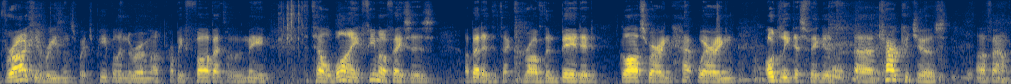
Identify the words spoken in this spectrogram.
variety of reasons which people in the room are probably far better than me to tell why female faces are better detected rather than bearded, glass wearing, hat wearing, oddly disfigured uh, caricatures are found.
